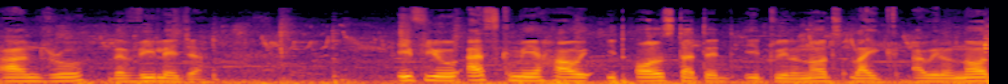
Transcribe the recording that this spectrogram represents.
Andrew the villager. If you ask me how it all started it will not like I will not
